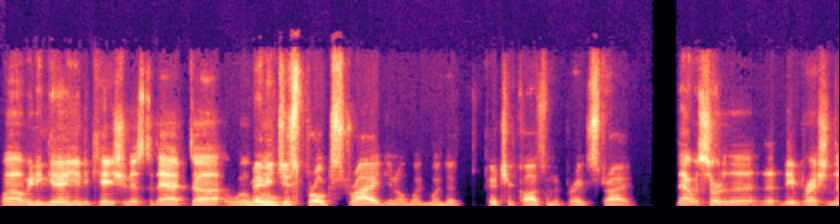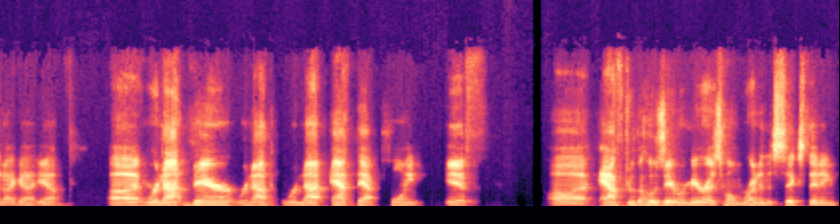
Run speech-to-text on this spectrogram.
Well, we didn't get any indication as to that. Uh, we'll, Maybe we'll, just broke stride. You know, when when the pitcher caused him to break stride. That was sort of the the, the impression that I got. Yeah, uh, we're not there. We're not we're not at that point. If uh, after the Jose Ramirez home run in the sixth inning,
